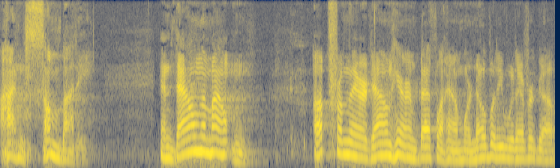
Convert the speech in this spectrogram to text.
I'm somebody. And down the mountain, up from there, down here in Bethlehem, where nobody would ever go,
